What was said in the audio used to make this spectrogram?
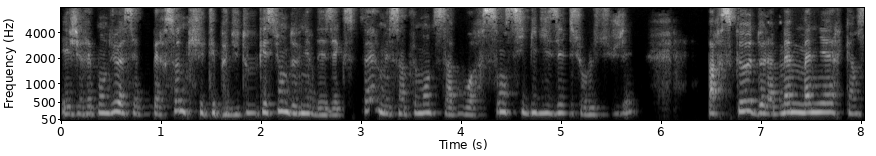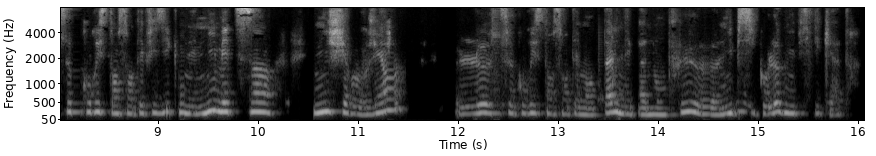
Et j'ai répondu à cette personne qu'il n'était pas du tout question de devenir des experts, mais simplement de savoir sensibiliser sur le sujet, parce que de la même manière qu'un secouriste en santé physique n'est ni médecin ni chirurgien, le secouriste en santé mentale n'est pas non plus euh, ni psychologue ni psychiatre.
